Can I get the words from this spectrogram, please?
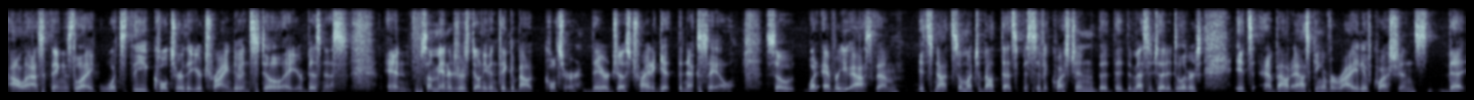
I'll ask things like what's the culture that you're trying to instill at your business? And some managers don't even think about culture, they're just trying to get the next sale. So, whatever you ask them, it's not so much about that specific question, the, the, the, message that it delivers. It's about asking a variety of questions that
